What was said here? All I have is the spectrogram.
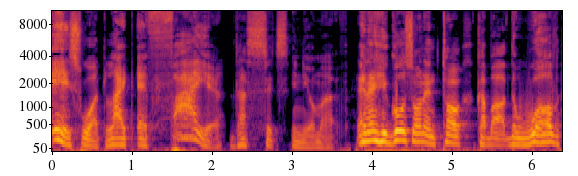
is what? Like a fire that sits in your mouth. And then he goes on and talk about the world.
